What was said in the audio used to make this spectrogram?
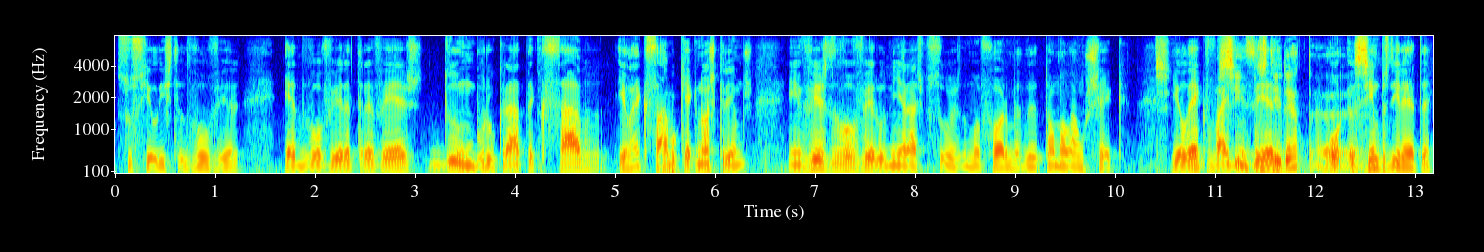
socialista devolver, é devolver através de um burocrata que sabe, ele é que sabe o que é que nós queremos. Em vez de devolver o dinheiro às pessoas de uma forma de toma lá um cheque, ele é que vai simples, dizer. Direta. Ou, simples, direta.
